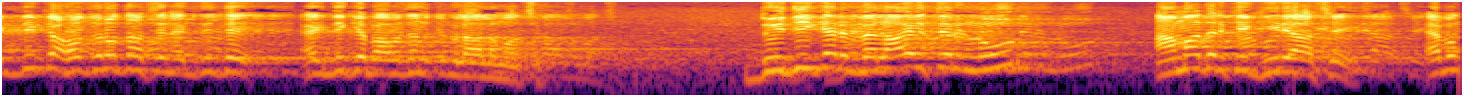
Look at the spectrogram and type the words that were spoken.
একদিকে হজরত আছেন, একদিকে একদিকে বাবাজান কেবল আলম আছে দুই দিকের বেলায়েতের নূর আমাদেরকে ঘিরে আছে এবং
